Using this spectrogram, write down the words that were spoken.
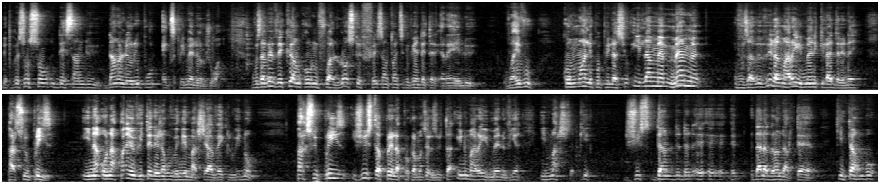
les populations sont descendues dans le rue pour exprimer leur joie. Vous avez vécu encore une fois lorsque Félix Antoine vient d'être réélu. Voyez-vous comment les populations, il a même, même, vous avez vu la marée humaine qu'il a drainée par surprise. On n'a pas invité les gens pour venir marcher avec lui, non. Par surprise, juste après la proclamation des résultats, une marée humaine vient, il marche à pied, juste dans, la grande artère. Kintambo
